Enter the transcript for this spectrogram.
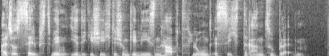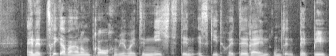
Also selbst wenn ihr die Geschichte schon gelesen habt, lohnt es sich dran zu bleiben. Eine Triggerwarnung brauchen wir heute nicht, denn es geht heute rein um den Peppi.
